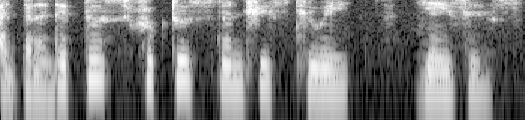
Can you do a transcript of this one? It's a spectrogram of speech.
et benedictus fructus ventris tui, Jesus.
